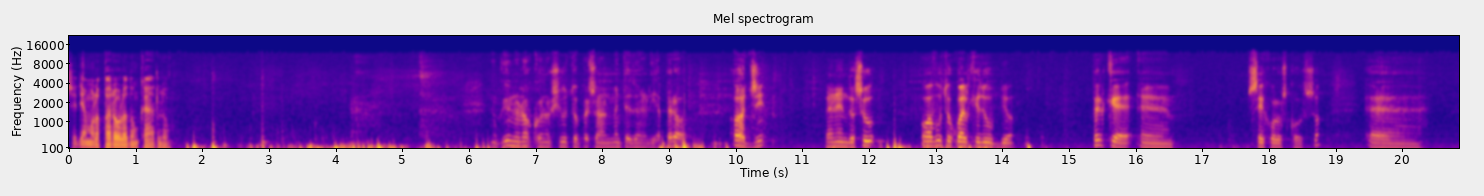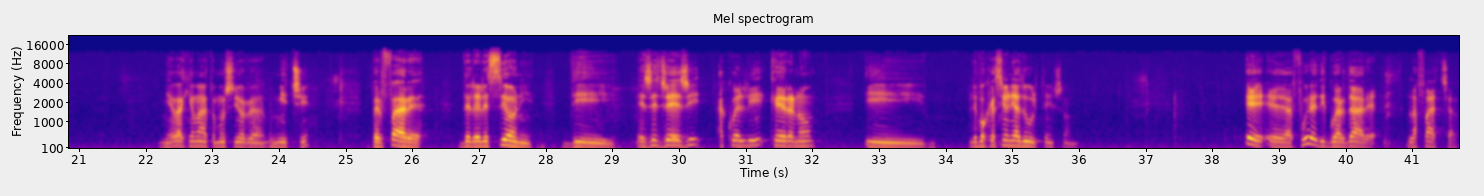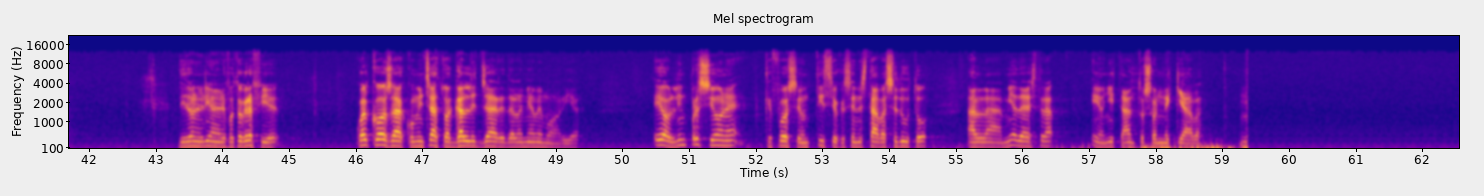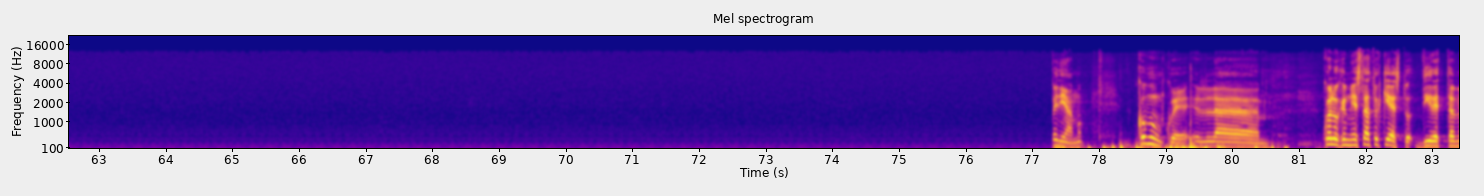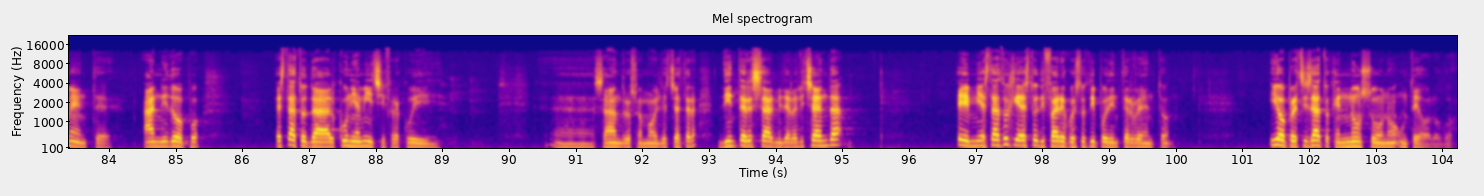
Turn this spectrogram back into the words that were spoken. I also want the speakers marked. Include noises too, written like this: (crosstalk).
Speaker 1: Cediamo la parola a Don Carlo.
Speaker 2: Dunque io non ho conosciuto personalmente Don Elia, però oggi, venendo su, ho avuto qualche dubbio, perché eh, secolo scorso eh, mi aveva chiamato Monsignor Micci per fare delle lezioni di esegesi a quelli che erano i, le vocazioni adulte, insomma. E eh, a furia di guardare la faccia di Don Elia nelle fotografie, qualcosa ha cominciato a galleggiare dalla mia memoria e ho l'impressione che fosse un tizio che se ne stava seduto alla mia destra e ogni tanto sonnecchiava. Vediamo. Comunque, la, quello che mi è stato chiesto direttamente anni dopo è stato da alcuni amici, fra cui eh, Sandro, sua moglie, eccetera, di interessarmi della vicenda e mi è stato chiesto di fare questo tipo di intervento. Io ho precisato che non sono un teologo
